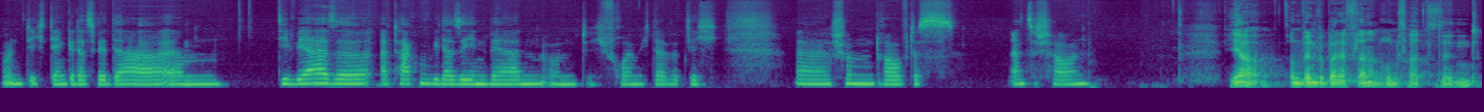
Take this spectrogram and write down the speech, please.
Und ich denke, dass wir da ähm, diverse Attacken wieder sehen werden. Und ich freue mich da wirklich äh, schon drauf, das anzuschauen. Ja, und wenn wir bei der Flandern-Rundfahrt sind,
